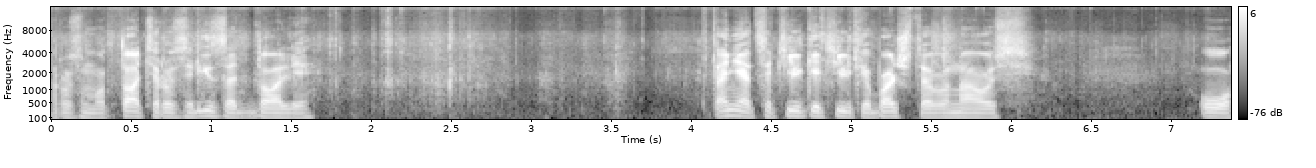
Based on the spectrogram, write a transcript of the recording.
розмотати, розрізати далі. Та ні, це тільки-тільки, бачите, вона ось. О,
